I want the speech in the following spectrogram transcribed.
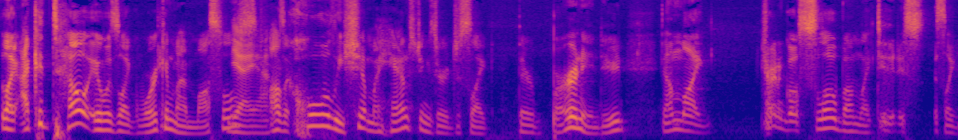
like I could tell it was like working my muscles. Yeah, yeah. I was like, holy shit, my hamstrings are just like they're burning, dude. And I'm like trying to go slow, but I'm like, dude, it's it's like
